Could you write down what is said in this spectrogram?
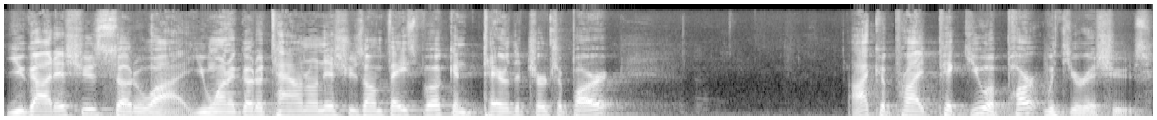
You got issues, so do I. You want to go to town on issues on Facebook and tear the church apart? I could probably pick you apart with your issues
